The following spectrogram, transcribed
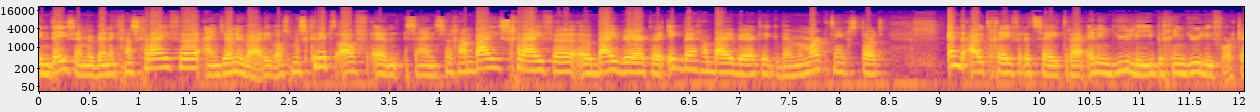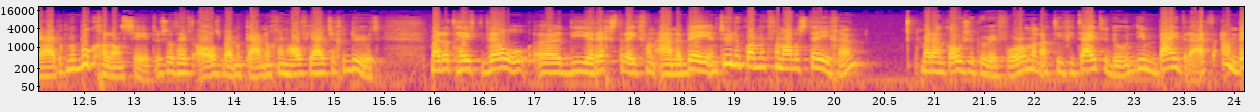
In december ben ik gaan schrijven. Eind januari was mijn script af en zijn ze gaan bijschrijven, uh, bijwerken. Ik ben gaan bijwerken. Ik ben mijn marketing gestart. En de uitgever, et cetera. En in juli, begin juli vorig jaar, heb ik mijn boek gelanceerd. Dus dat heeft alles bij elkaar nog geen halfjaartje geduurd. Maar dat heeft wel uh, die rechtstreeks van A naar B. En natuurlijk kwam ik van alles tegen. Maar dan koos ik er weer voor om een activiteit te doen die bijdraagt aan B.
